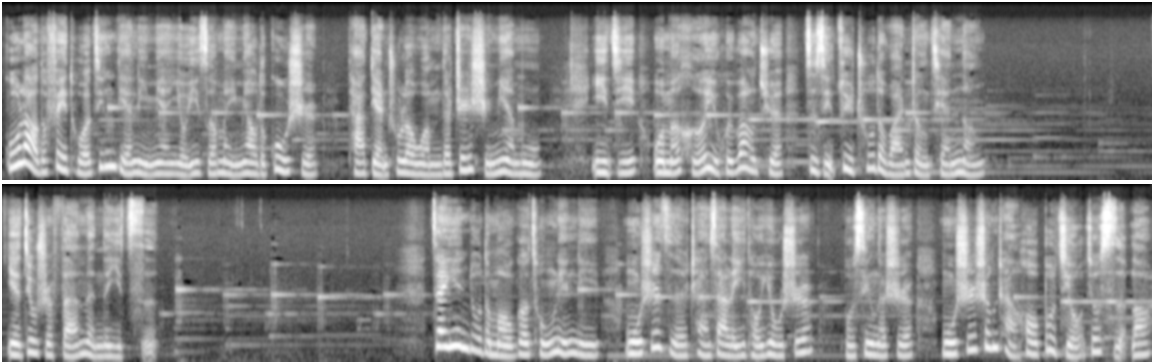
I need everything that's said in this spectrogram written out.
古老的吠陀经典里面有一则美妙的故事，它点出了我们的真实面目，以及我们何以会忘却自己最初的完整潜能，也就是梵文的一词。在印度的某个丛林里，母狮子产下了一头幼狮。不幸的是，母狮生产后不久就死了，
